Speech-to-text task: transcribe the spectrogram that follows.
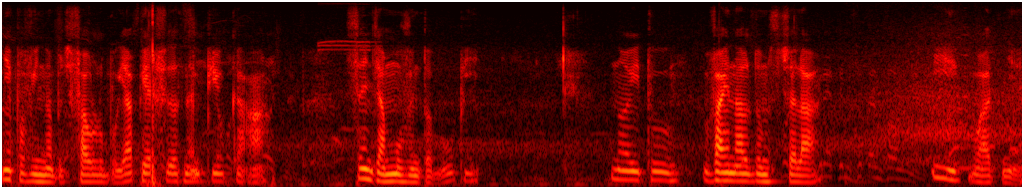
nie powinno być faulu, bo ja pierwszy dotknąłem piłkę, a sędzia Murzyn to głupi. No i tu Wijnaldum strzela i ładnie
